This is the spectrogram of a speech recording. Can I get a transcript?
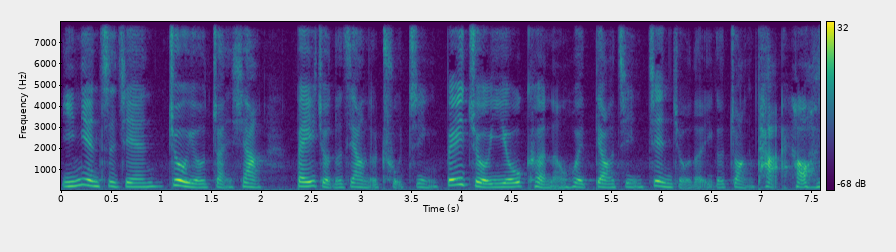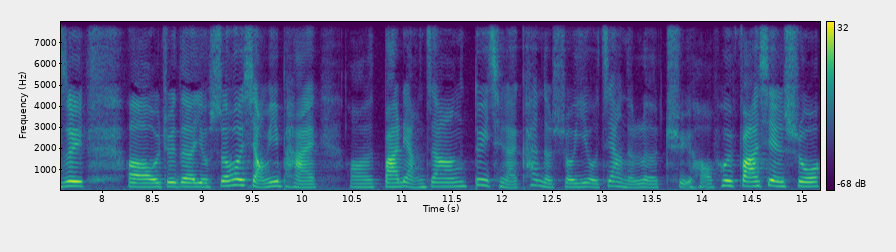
一念之间就有转向杯酒的这样的处境，杯酒也有可能会掉进剑酒的一个状态，好，所以呃，我觉得有时候小密牌呃把两张对起来看的时候，也有这样的乐趣，哈，会发现说，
